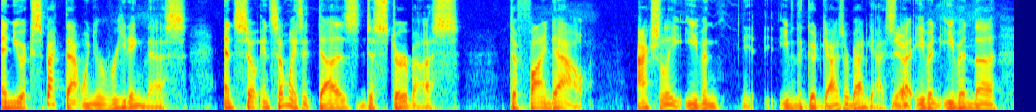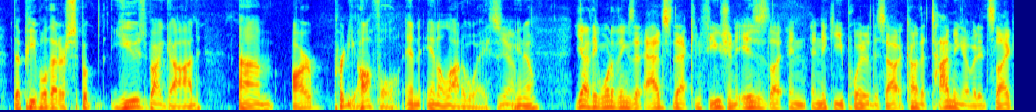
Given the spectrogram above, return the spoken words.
and you expect that when you're reading this and so in some ways it does disturb us to find out actually even even the good guys are bad guys Yeah. That even even the the people that are sp- used by god um, are pretty awful in in a lot of ways Yeah. you know Yeah, I think one of the things that adds to that confusion is like, and, and Nikki, you pointed this out, kind of the timing of it. It's like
